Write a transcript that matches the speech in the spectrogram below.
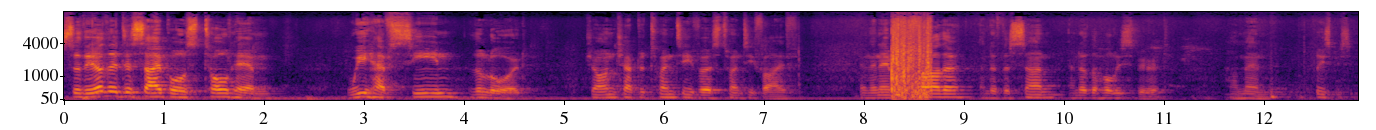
So the other disciples told him, We have seen the Lord. John chapter 20, verse 25. In the name of the Father, and of the Son, and of the Holy Spirit. Amen. Please be seated.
